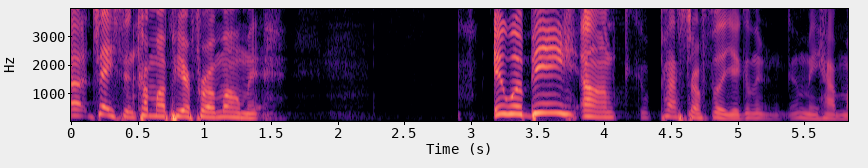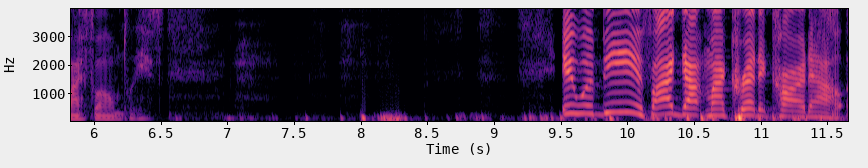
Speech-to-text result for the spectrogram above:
uh Jason, come up here for a moment. It would be, um, Pastor Ophelia, let me have my phone, please. It would be if I got my credit card out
